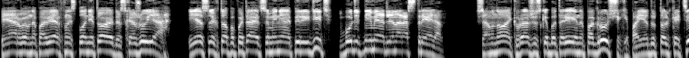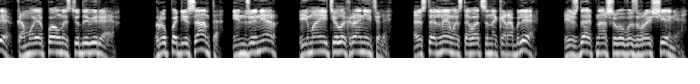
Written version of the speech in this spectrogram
«Первым на поверхность планетоида схожу я. Если кто попытается меня опередить, будет немедленно расстрелян. Со мной к вражеской батарее на погрузчике поедут только те, кому я полностью доверяю. Группа десанта, инженер и мои телохранители. Остальным оставаться на корабле и ждать нашего возвращения.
